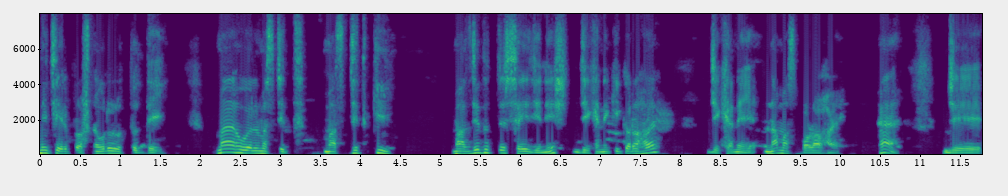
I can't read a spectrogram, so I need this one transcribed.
নিচের প্রশ্নগুলোর উত্তর দেই। মা হুয়াল মসজিদ? মসজিদ কি? মসজিদ হচ্ছে সেই জিনিস যেখানে কি করা হয়? যেখানে নামাজ পড়া হয়। হ্যাঁ? যে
